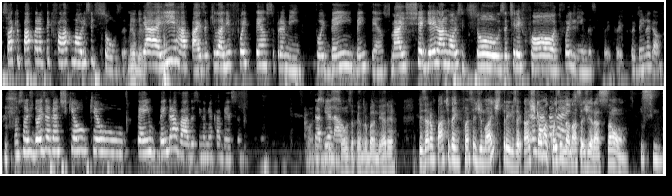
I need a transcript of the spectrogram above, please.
Só que o papo era ter que falar com Maurício de Souza. Meu Deus. E aí, rapaz, aquilo ali foi tenso para mim foi bem, bem tenso. Mas cheguei lá no Maurício de Souza, tirei foto, foi lindo, assim, foi, foi, foi, bem legal. Então são os dois eventos que eu, que eu tenho bem gravado assim na minha cabeça. Maurício da Bienal. De Souza, Pedro Bandeira, fizeram parte da infância de nós três. Acho Exatamente. que é uma coisa da nossa geração. Sim.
